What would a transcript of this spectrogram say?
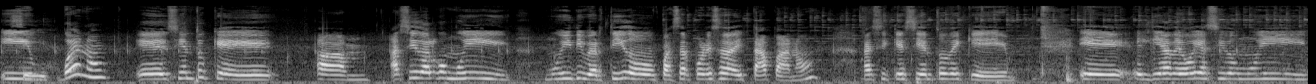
Y Sí. bueno, eh, siento que ha sido algo muy, muy divertido pasar por esa etapa, ¿no? Así que siento de que eh, el día de hoy ha sido muy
